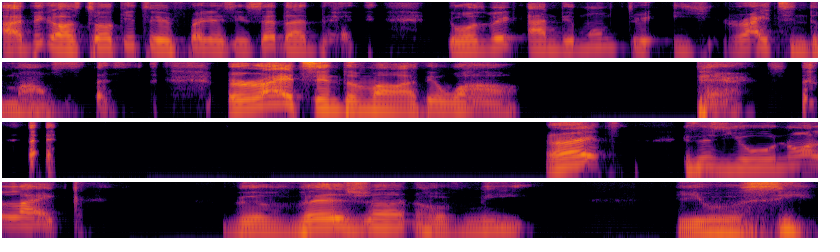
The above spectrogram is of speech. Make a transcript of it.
I think I was talking to a friend. He said that it was big, and the mom threw it right in the mouth, right in the mouth. I think, wow, parents. Right? He says, You will not like the version of me you will see.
